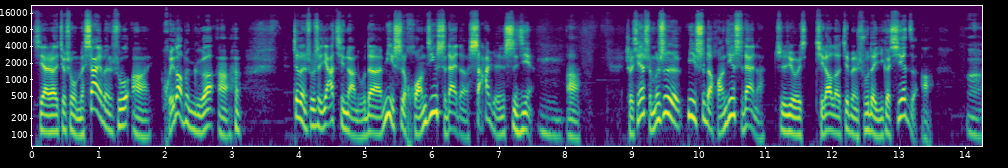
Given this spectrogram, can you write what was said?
接下来就是我们下一本书啊，回到本格啊。这本书是压气暖炉的密室黄金时代的杀人事件嗯啊。首先，什么是密室的黄金时代呢？这就提到了这本书的一个蝎子啊。嗯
